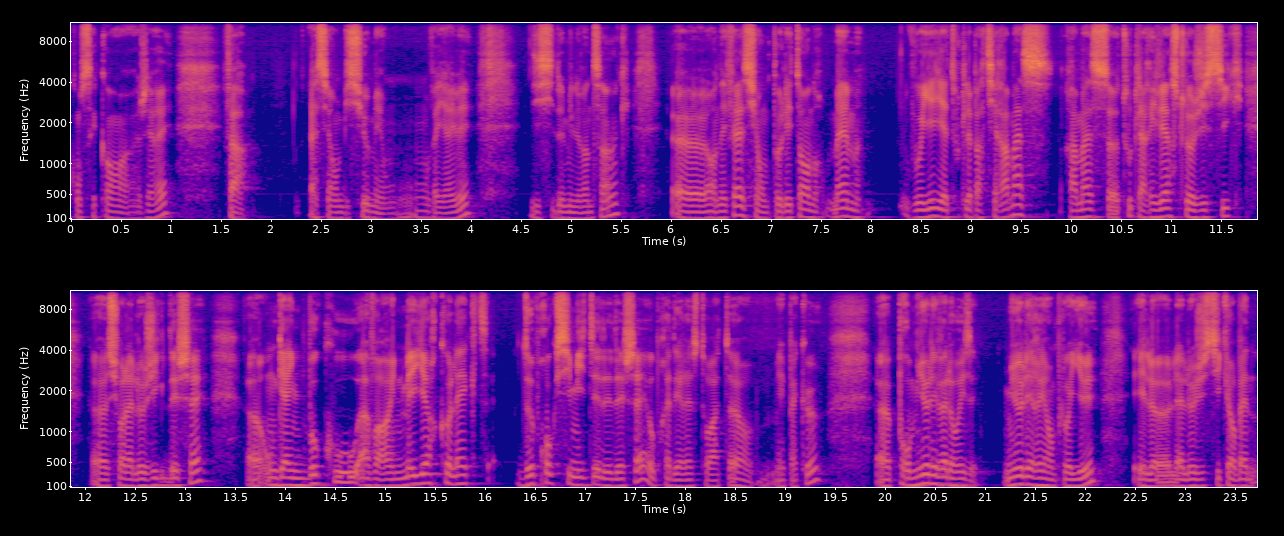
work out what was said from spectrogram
conséquent à gérer. Enfin, assez ambitieux, mais on, va y arriver d'ici 2025. Euh, en effet, si on peut l'étendre, même, vous voyez, il y a toute la partie ramasse, ramasse euh, toute la reverse logistique sur la logique déchets. on gagne beaucoup à avoir une meilleure collecte de proximité des déchets auprès des restaurateurs, mais pas que, pour mieux les valoriser, mieux les réemployer. Et la logistique urbaine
